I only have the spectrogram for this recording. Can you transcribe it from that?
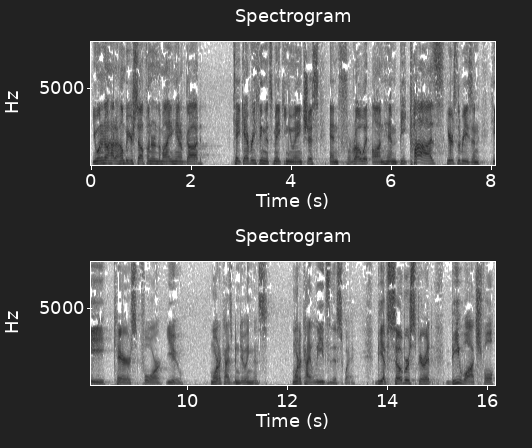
You want to know how to humble yourself under the mighty hand of God? Take everything that's making you anxious and throw it on Him because, here's the reason, He cares for you. Mordecai's been doing this. Mordecai leads this way. Be of sober spirit, be watchful.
